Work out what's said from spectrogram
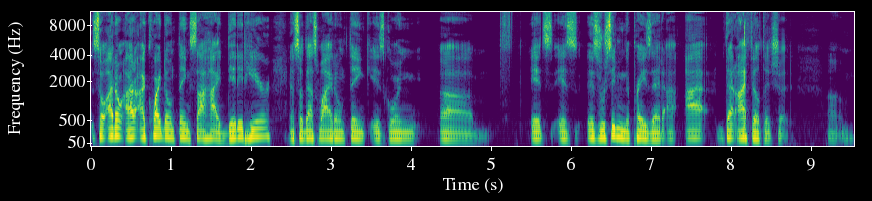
so I don't I, I quite don't think CyHi did it here, and so that's why I don't think is going um it's it's is receiving the praise that I, I that I felt it should. Um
